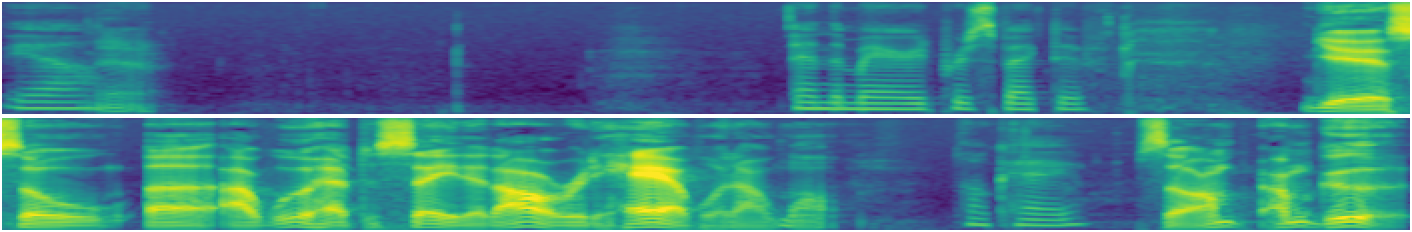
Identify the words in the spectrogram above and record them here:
Yeah. Yeah. And the married perspective. Yeah, so uh, I will have to say that I already have what I want, Okay. so I'm I'm good.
